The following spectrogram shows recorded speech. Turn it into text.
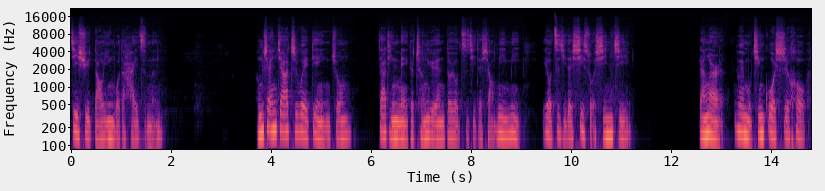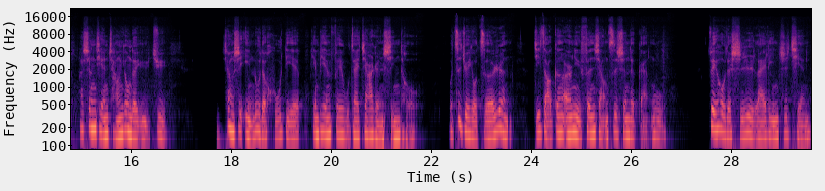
继续导引我的孩子们。横山家之味电影中，家庭每个成员都有自己的小秘密，也有自己的细琐心机。然而，那位母亲过世后，她生前常用的语句，像是引路的蝴蝶，翩翩飞舞在家人心头。我自觉有责任，及早跟儿女分享自身的感悟。最后的时日来临之前。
